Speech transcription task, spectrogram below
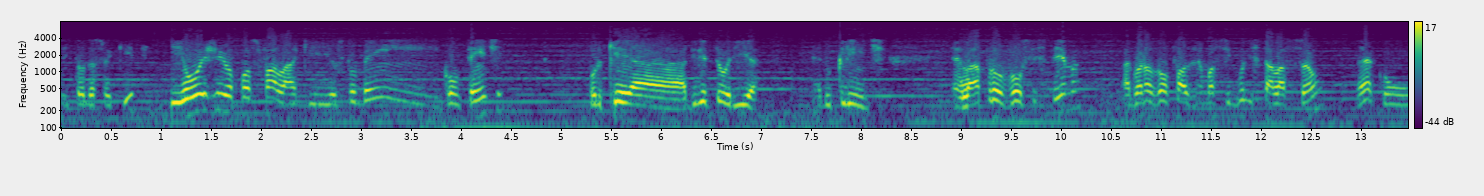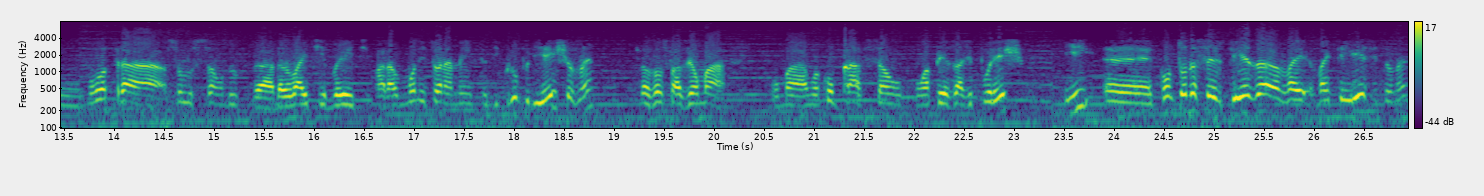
e toda a sua equipe. E hoje eu posso falar que eu estou bem contente porque a diretoria é, do cliente ela aprovou o sistema Agora nós vamos fazer uma segunda instalação né, com outra solução do, da, da Right Rate para o monitoramento de grupo de eixos. Né? Nós vamos fazer uma, uma, uma comparação com a pesagem por eixo e é, com toda certeza vai, vai ter êxito, né?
